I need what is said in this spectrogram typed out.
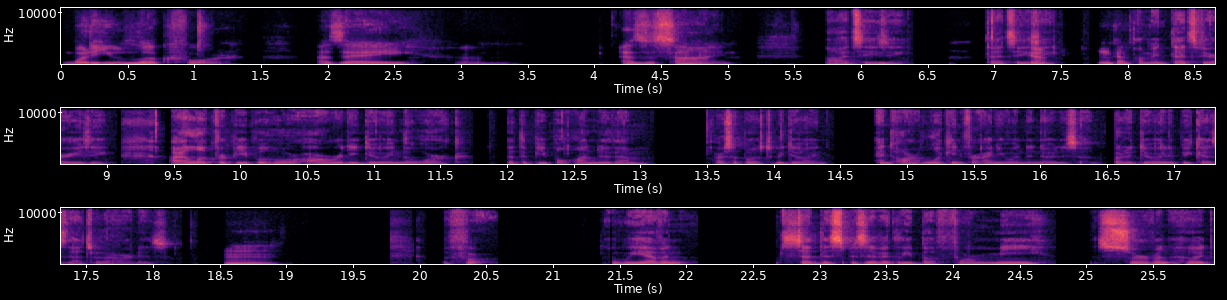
what do you look for as a um, as a sign? Oh, it's easy. That's Yeah. easy. Okay. I mean, that's very easy. I look for people who are already doing the work that the people under them are supposed to be doing and aren't looking for anyone to notice it, but are doing it because that's where their heart is. Mm, For we haven't said this specifically, but for me, servanthood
